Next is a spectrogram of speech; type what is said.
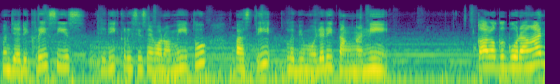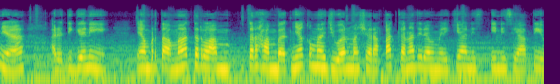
menjadi krisis. Jadi krisis ekonomi itu pasti lebih mudah ditangani. Kalau kekurangannya ada tiga nih. Yang pertama terhambatnya kemajuan masyarakat karena tidak memiliki inisiatif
